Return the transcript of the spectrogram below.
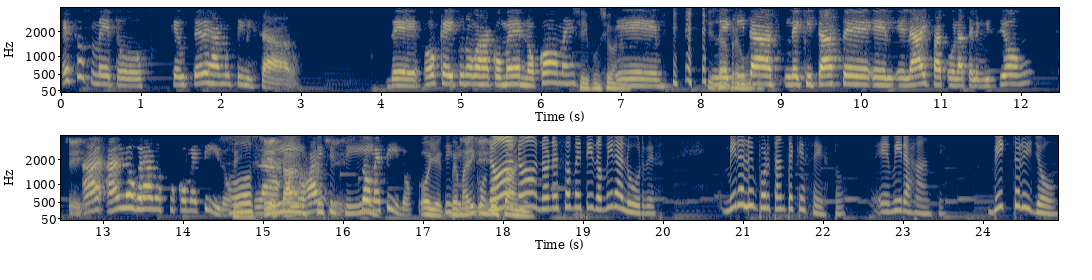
esos métodos que ustedes han utilizado de, ok, tú no vas a comer, no comes. Sí, funciona. eh, le, quitas, le quitaste el, el iPad o la televisión. Sí. ¿Ha- ¿Han logrado su cometido? Sí. Oh, Sí, sí, está- ¿Los han sí, sí, sí. sometido? Oye, Sí, con sí. dos No, años. no, no, no he sometido. Mira, Lourdes. Mira lo importante que es esto. Eh, mira, Hansi. Víctor y yo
